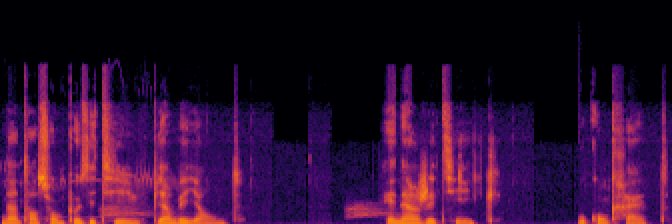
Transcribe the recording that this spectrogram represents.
une intention positive, bienveillante, énergétique ou concrète.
